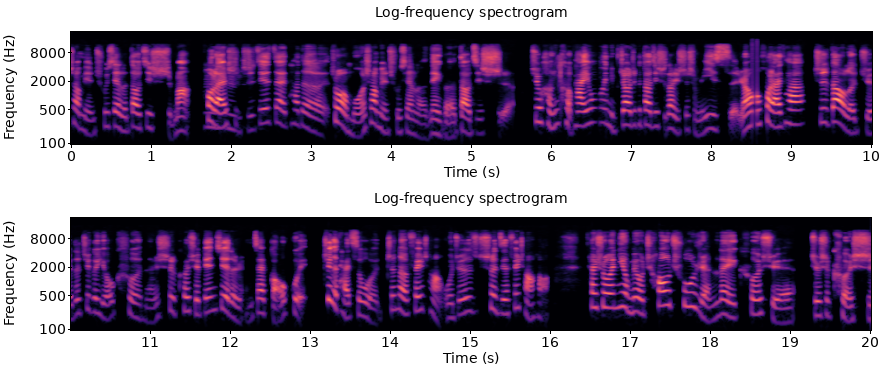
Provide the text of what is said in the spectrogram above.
上面出现了倒计时嘛，后来是直接在他的视网膜上面出现了那个倒计时。就很可怕，因为你不知道这个倒计时到底是什么意思。然后后来他知道了，觉得这个有可能是科学边界的人在搞鬼。这个台词我真的非常，我觉得设计的非常好。他说：“你有没有超出人类科学就是可实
